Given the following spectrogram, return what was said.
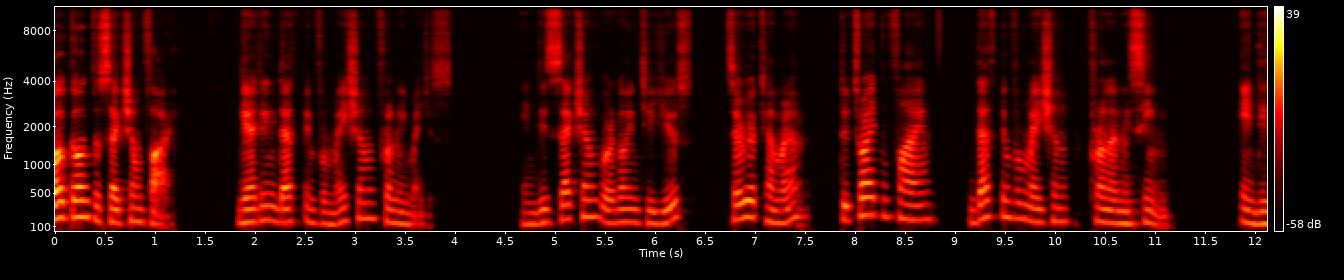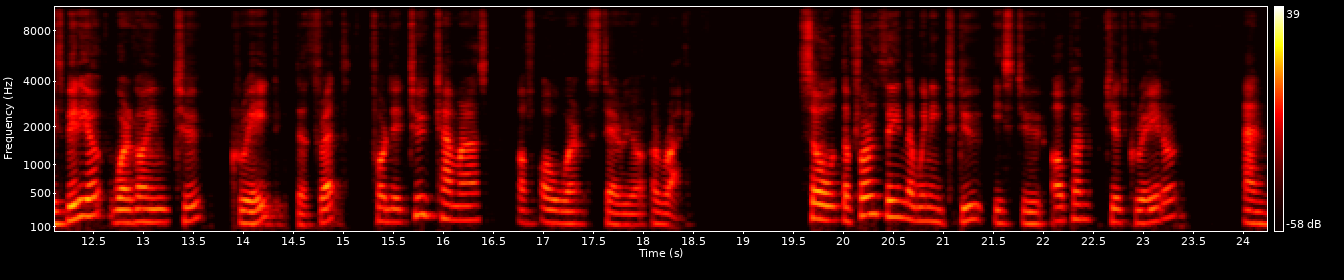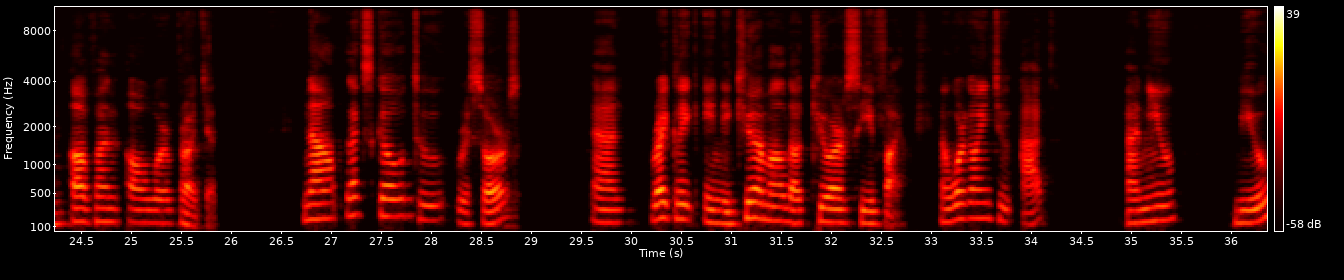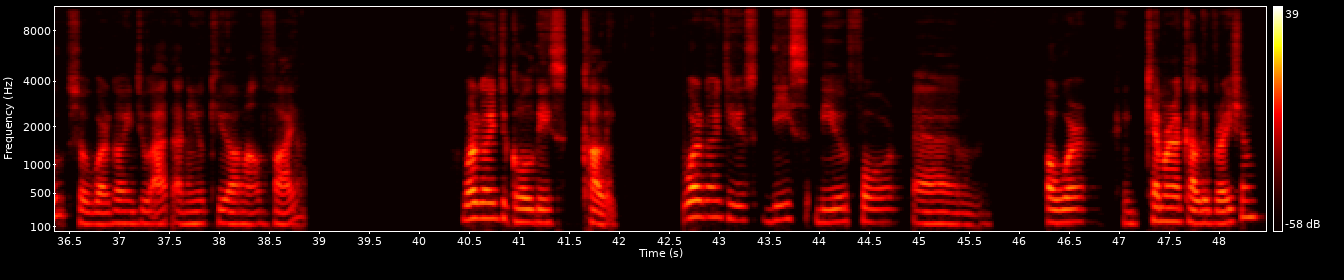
Welcome to section 5, getting depth information from images. In this section, we're going to use stereo camera to try to find depth information from any scene. In this video, we're going to create the thread for the two cameras of our stereo array. So the first thing that we need to do is to open Qt Creator and open our project. Now let's go to Resource and right click in the qml.qrc file. And we're going to add a new view. So we're going to add a new qml file. We're going to call this calib we're going to use this view for um, our camera calibration.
